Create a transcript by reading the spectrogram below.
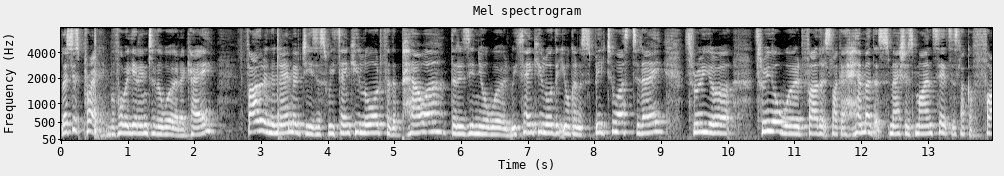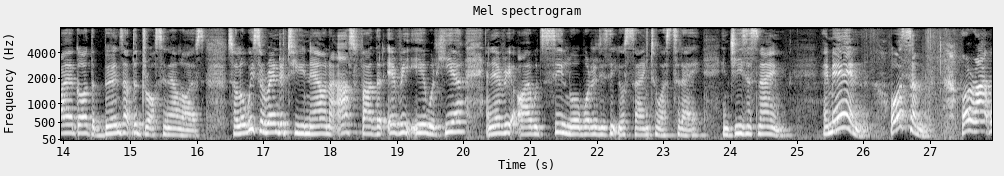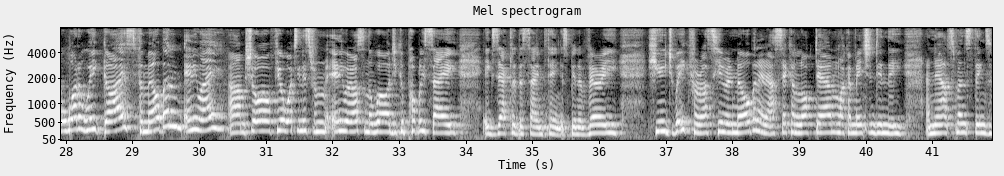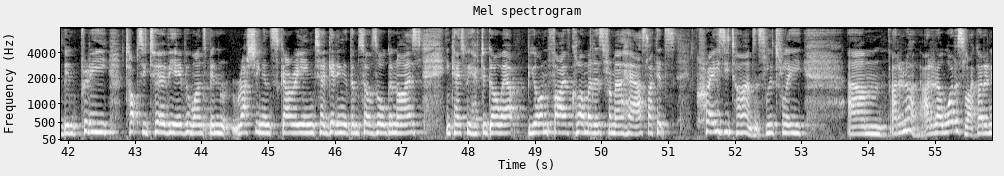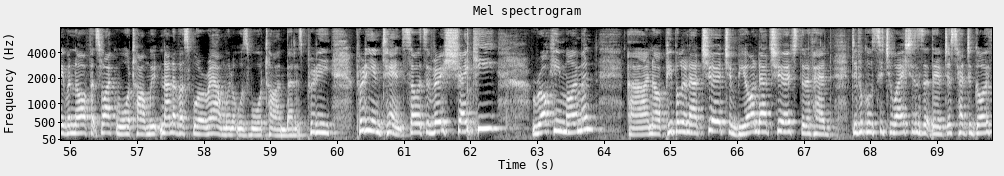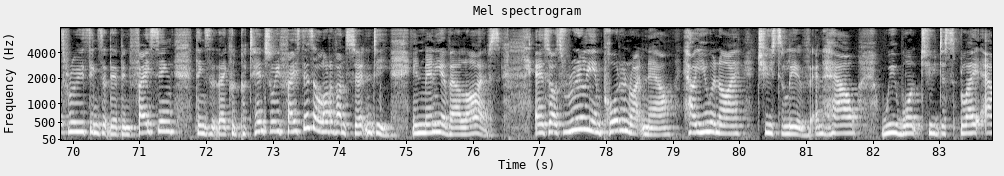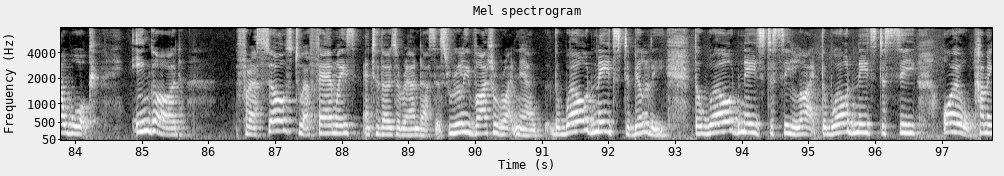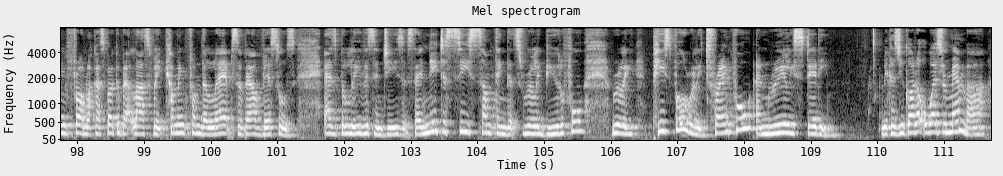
Let's just pray before we get into the word, okay? Father, in the name of Jesus, we thank you, Lord, for the power that is in your word. We thank you, Lord, that you're going to speak to us today through your through your word, Father. It's like a hammer that smashes mindsets. It's like a fire, God, that burns up the dross in our lives. So, Lord, we surrender to you now, and I ask, Father, that every ear would hear and every eye would see, Lord, what it is that you're saying to us today. In Jesus' name, Amen. Awesome. All right. Well, what a week, guys, for Melbourne. Anyway, I'm sure if you're watching this from anywhere else in the world, you could probably say exactly the same thing. It's been a very huge week for us here in Melbourne in our second lockdown. Like I mentioned in the announcements, things have been pretty topsy turvy. Everyone's been rushing and scurrying to getting themselves organised in case we have to go out beyond five kilometres from our house. Like it's crazy times. It's literally um, I don't know. I don't know what it's like. I don't even know if it's like wartime. We, none of us were around when it was wartime, but it's pretty pretty intense. So it's a very shaky, rocky moment. Uh, I know of people in our church and beyond our church that have had difficult situations that they've just had to go through, things that they've been facing, things that they could potentially face. There's a lot of uncertainty in many of our lives. And so it's really important right now how you and I choose to live and how we want to display our walk in God for ourselves, to our families, and to those around us. It's really vital right now. The world needs stability. The world needs to see light. The world needs to see oil coming from, like I spoke about last week, coming from the lamps of our vessels as believers in Jesus. They need to see something that's really beautiful, really peaceful, really tranquil, and really steady. Because you've got to always remember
